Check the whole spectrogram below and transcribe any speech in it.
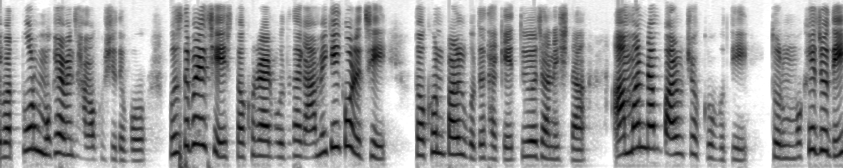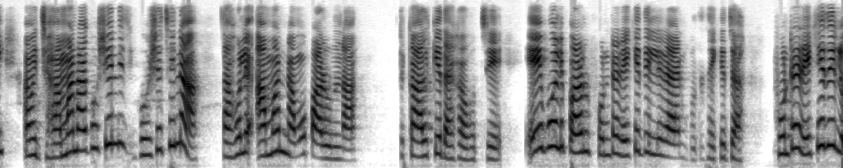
এবার তোর মুখে আমি ঝামা ঘষে দেবো। বুঝতে পেরেছিস? তখন রায়ান বলতে থাকে, আমি কি করেছি? তখন পারুল বলতে থাকে, তুইও জানিস না, আমার নাম পারুল চক্রবর্তী, তোর মুখে যদি আমি ঝামা না ঘষে ঘষেছি না, তাহলে আমার নামও পারুল না কালকে দেখা হচ্ছে। এই বলে পারুল ফোনটা রেখে দিলে রায়ান বলতে থাকে, যা, ফোনটা রেখে দিল,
